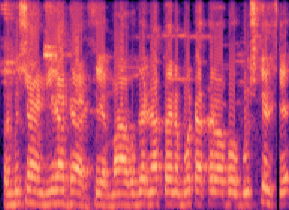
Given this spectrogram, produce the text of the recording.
પણ બિચારા નિરાધાર છે. મા વગર ના તો એને મોટા કરવા બહુ મુશ્કેલ છે.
